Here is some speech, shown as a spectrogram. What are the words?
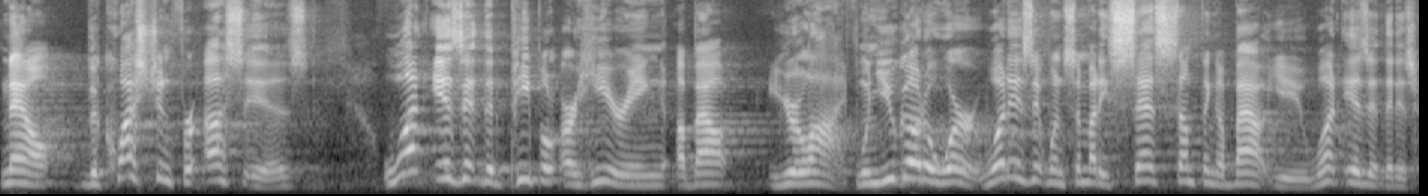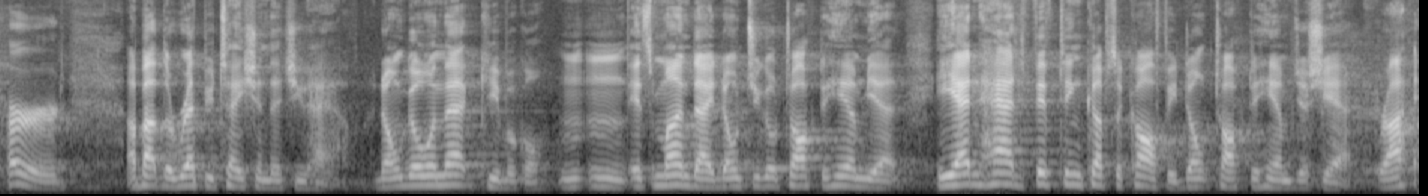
Now, the question for us is what is it that people are hearing about your life? When you go to work, what is it when somebody says something about you? What is it that is heard about the reputation that you have? Don't go in that cubicle. Mm-mm. It's Monday. Don't you go talk to him yet. He hadn't had 15 cups of coffee. Don't talk to him just yet, right?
